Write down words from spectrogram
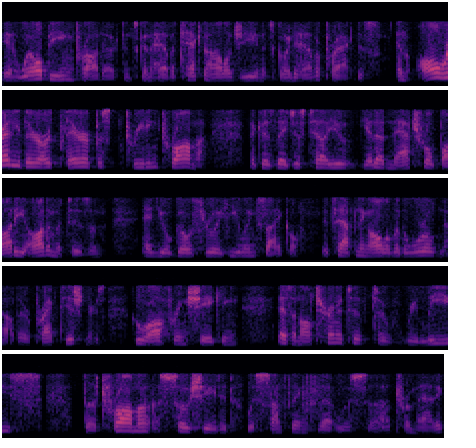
in well-being product. It's going to have a technology and it's going to have a practice. And already there are therapists treating trauma because they just tell you get a natural body automatism and you'll go through a healing cycle. It's happening all over the world now. There are practitioners who are offering shaking as an alternative to release the trauma associated with something that was uh, traumatic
